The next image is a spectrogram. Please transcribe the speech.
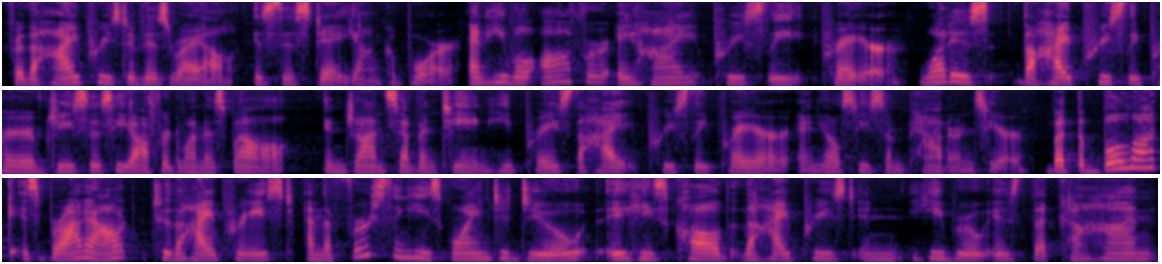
for the high priest of Israel is this day, Yom Kippur, and he will offer a high priestly prayer. What is the high priestly prayer of Jesus? He offered one as well in John 17, he prays the high priestly prayer, and you'll see some patterns here. But the bullock is brought out to the high priest, and the first thing he's going to do, he's called the high priest in Hebrew, is the Kohen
